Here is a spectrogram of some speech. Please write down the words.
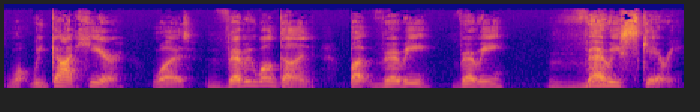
what we got here was very well done, but very, very, very scary.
